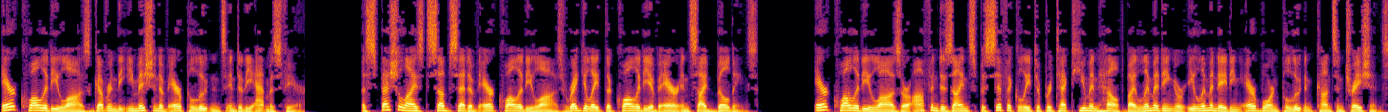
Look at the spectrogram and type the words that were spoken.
Air quality laws govern the emission of air pollutants into the atmosphere. A specialized subset of air quality laws regulate the quality of air inside buildings. Air quality laws are often designed specifically to protect human health by limiting or eliminating airborne pollutant concentrations.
